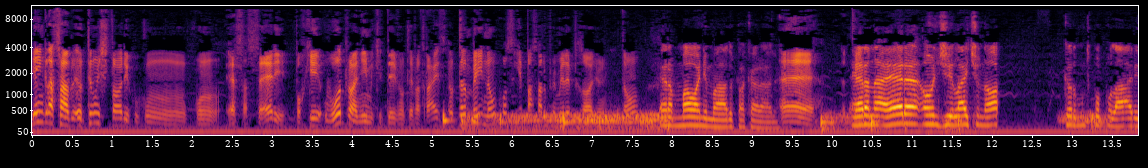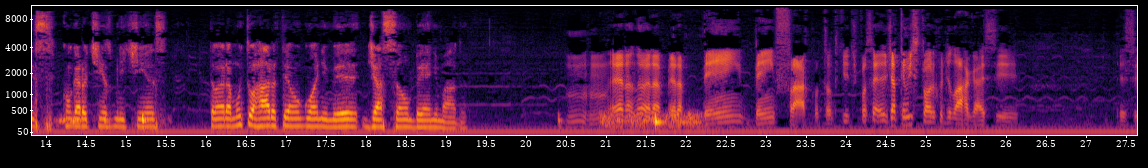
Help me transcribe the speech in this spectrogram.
E é engraçado, eu tenho um histórico com, com essa série, porque o outro anime que teve um tempo atrás, eu também não consegui passar do primeiro episódio. Então, Era mal animado pra caralho. é. tenho- Era na era onde Light Novel ficando muito populares, com garotinhas bonitinhas. Então era muito raro ter algum anime de ação bem animado. Era, não, era, era bem, bem fraco. Tanto que, tipo, assim, já tenho um histórico de largar esse. Esse.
